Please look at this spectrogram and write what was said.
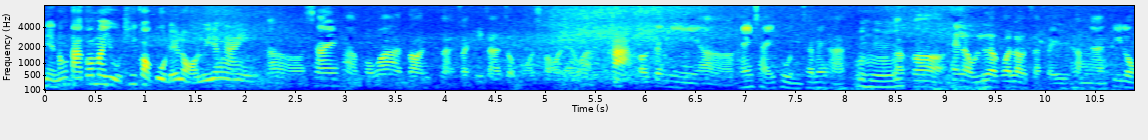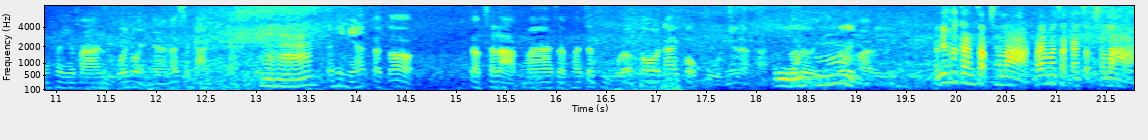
เนี่ยน้องตาก็มาอยู่ที่เกาะกูดเลยเหรอหรือยังไง เออใช่ค่ะ เพราะว่าตอนหลังจากที่การจบมชแล้วอะค่ะ เขาจะมีเอ่อให้ใช้ทุนใช่ไหมคะ อือหือแล้วก็ให้เราเลือกว่าเราจะไปทำงานที่โรงพยาบาลหรือว่าหน่วยงานราชการที่ไหน อือหือแล้วทีเนี้ยแต่ก็ จับฉลากมาจากพัชถูแล้วก็ได้กรอบปูนเนี่ยแหละค่ะโอ้ก็เลยอืม ก็เลยมาเลยอันนี้คือการจับฉลากได้มาจากการจับฉลาก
